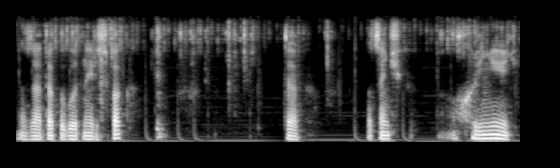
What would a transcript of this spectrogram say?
За такой годный ресурс Так, пацанчик. Охренеть.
